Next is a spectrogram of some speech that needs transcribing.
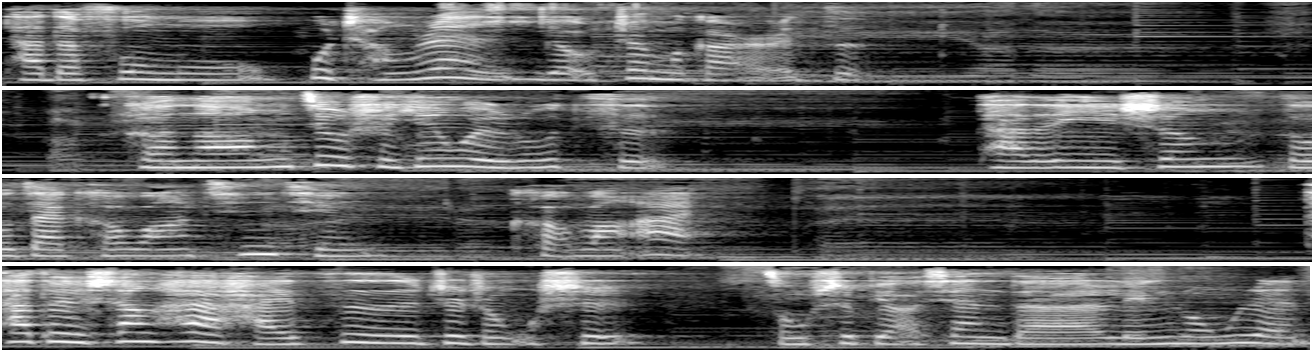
他的父母不承认有这么个儿子。可能就是因为如此，他的一生都在渴望亲情，渴望爱。他对伤害孩子这种事总是表现得零容忍。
